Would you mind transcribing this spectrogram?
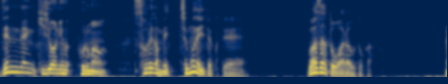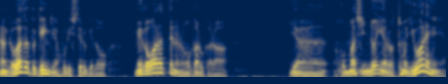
全然気丈に振る舞うの。それがめっちゃ胸痛くてわざと笑うとか。なんかわざと元気なふりしてるけど目が笑ってないの分かるからいやほんましんどいんやろとも言われへんや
